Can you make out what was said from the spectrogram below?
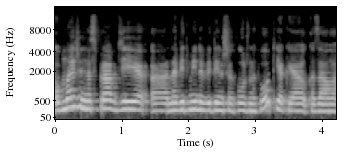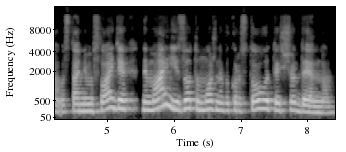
Обмежень насправді, е, на відміну від інших лужних вод, як я казала в останньому слайді, немає. Ізоту можна використовувати щоденно.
